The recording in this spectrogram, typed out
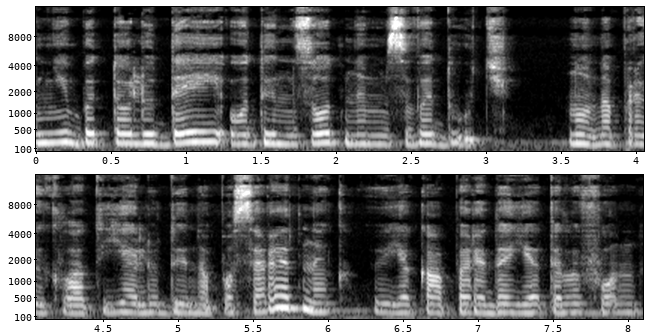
нібито людей один з одним зведуть. Ну, наприклад, є людина-посередник, яка передає телефон,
